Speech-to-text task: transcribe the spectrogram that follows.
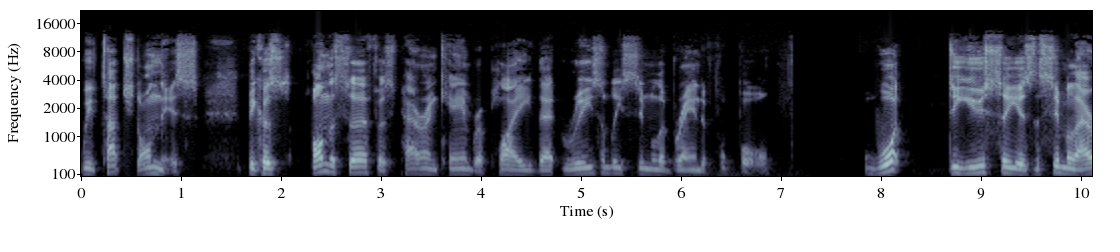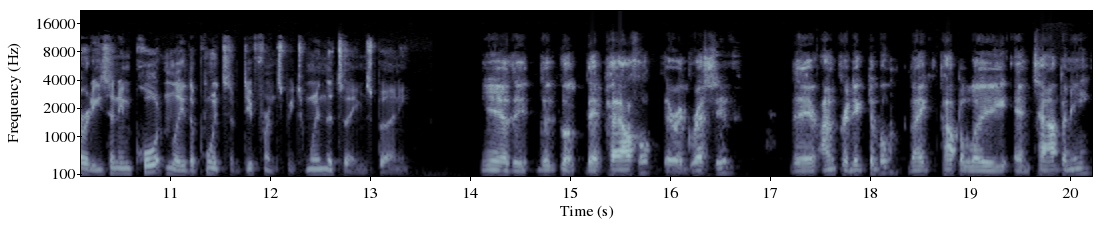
we've touched on this because on the surface, Para and Canberra play that reasonably similar brand of football. What do you see as the similarities and, importantly, the points of difference between the teams, Bernie? Yeah, the, the, look, they're powerful, they're aggressive, they're unpredictable. They Papali'i and Tapine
